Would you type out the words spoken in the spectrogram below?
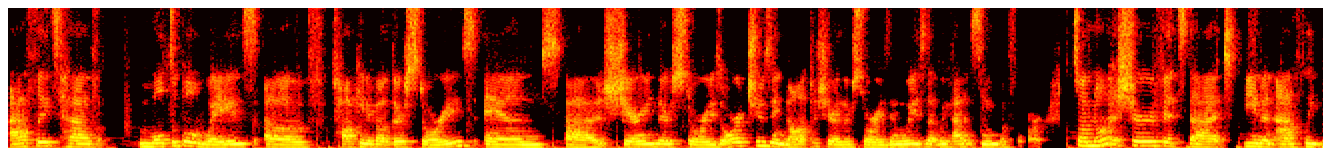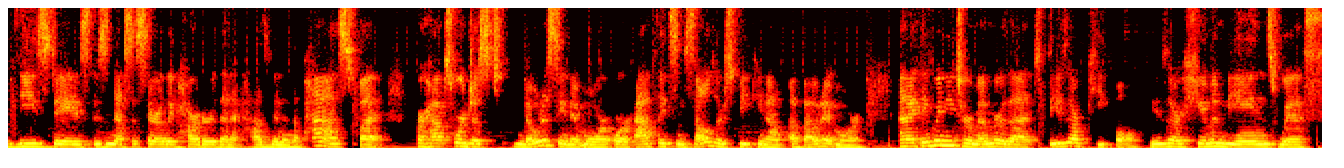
athletes have multiple ways of talking about their stories and uh, sharing their stories or choosing not to share their stories in ways that we haven't seen before. So I'm not sure if it's that being an athlete these days is necessarily harder than it has been in the past, but perhaps we're just noticing it more or athletes themselves are speaking up about it more. And I think we need to remember that these are people, these are human beings with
